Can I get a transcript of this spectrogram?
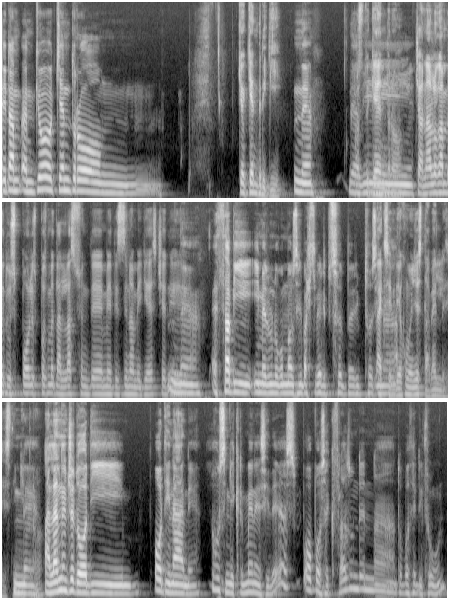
ήταν ε, πιο κέντρο... μ, Πιο κεντρική, Ναι. προς το κέντρο. Και ανάλογα με τους πόλους πώς μεταλλάσσονται με τις δυναμικές και τις... Ναι. Ε, θα πει η μερούν κομμάτων, υπάρχει περίπτωση, περίπτωση Εντάξει, να- επειδή έχουμε και στα πέλες στην Ναι, Κύπρο. αλλά είναι και το ότι ό,τι να είναι. Έχω συγκεκριμένες ιδέες, όπως εκφράζονται να τοποθετηθούν.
